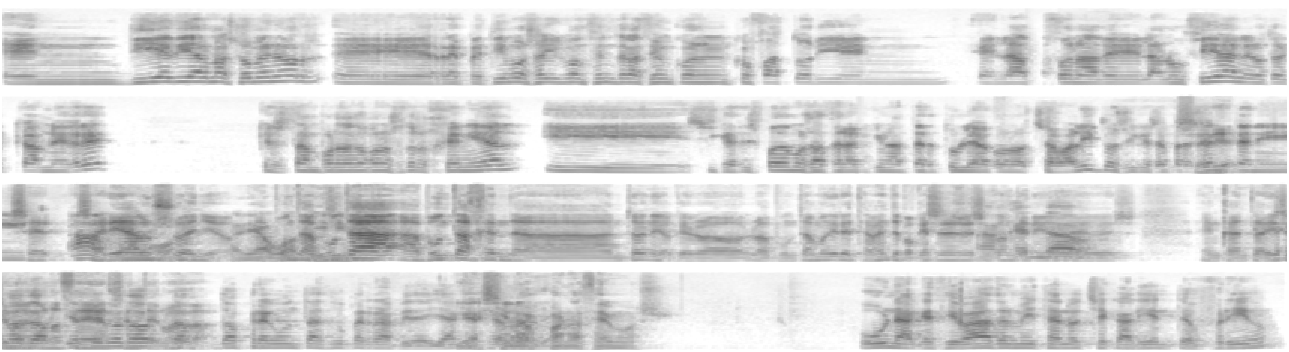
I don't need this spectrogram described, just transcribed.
en 10 días más o menos eh, repetimos aquí concentración con el Cofactory en, en la zona de la Lucía, en el Hotel Camp Negret, que se están portando con nosotros genial. Y si queréis podemos hacer aquí una tertulia con los chavalitos y que se presenten Sería, y... ser- Ah, sería un sueño. Apunta, apunta, apunta agenda, Antonio, que lo, lo apuntamos directamente, porque ese, ese contenido es encantadísimo de conocer tengo gente do- nueva. do- dos preguntas súper rápidas. Ya Y que así nos conocemos. Una, que si vas a dormir esta noche caliente o frío.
